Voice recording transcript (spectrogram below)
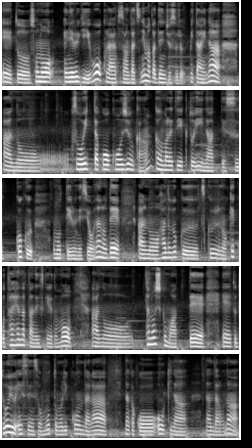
えーと、そのエネルギーをクライアントさんたちにまた伝授するみたいな、あのそういったこう好循環が生まれていくといいなってすっごく思っているんですよ。なのであのハンドブック作るの結構大変だったんですけれどもあの楽しくもあって、えーとどういうエッセンスをもっと盛り込んだらなんかこう大きななんだろうな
